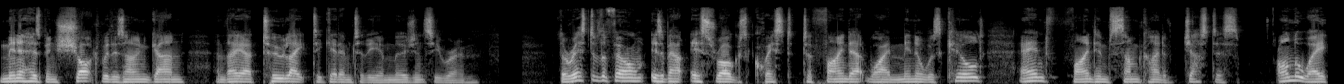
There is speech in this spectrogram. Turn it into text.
Minna has been shot with his own gun and they are too late to get him to the emergency room. The rest of the film is about Essrog's quest to find out why Minna was killed and find him some kind of justice. On the way,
